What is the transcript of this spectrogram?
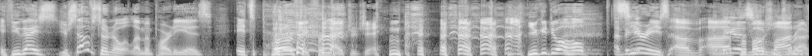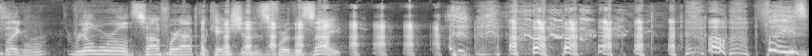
if you guys yourselves don't know what Lemon Party is, it's perfect for Nitrogen. you could do a whole series of I uh, think it's promotions around of it. like real world software applications for the site. Oh, please,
